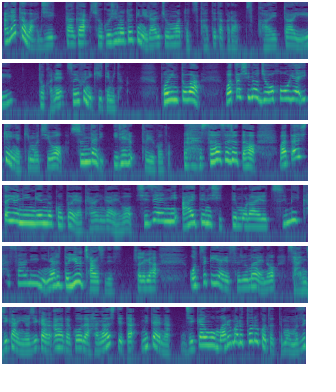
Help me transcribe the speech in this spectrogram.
あなたは実家が食事の時にランチョンマット使ってたから使いたい？とかねそういうふうに聞いてみた。ポイントは私の情報や意見や気持ちをすんなり入れるということ。そうすると、私という人間のことや考えを自然に相手に知ってもらえる積み重ねになるというチャンスです。それがお付き合いする前の3時間4時間ああだこうだ話してたみたいな時間を丸々取ることってもう難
